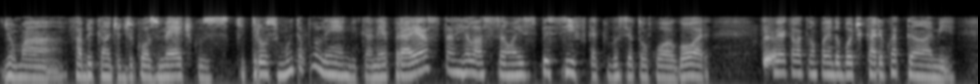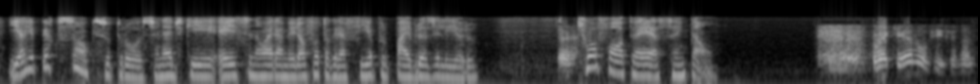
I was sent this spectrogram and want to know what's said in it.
de uma fabricante de cosméticos que trouxe muita polêmica, né, para esta relação específica que você tocou agora. É. Foi aquela campanha do Boticário com a Tami. E a repercussão que isso trouxe, né, de que esse não era a melhor fotografia para o pai brasileiro. É. Que foto é essa, então? Como é que é? Não ouvi, Fernando.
